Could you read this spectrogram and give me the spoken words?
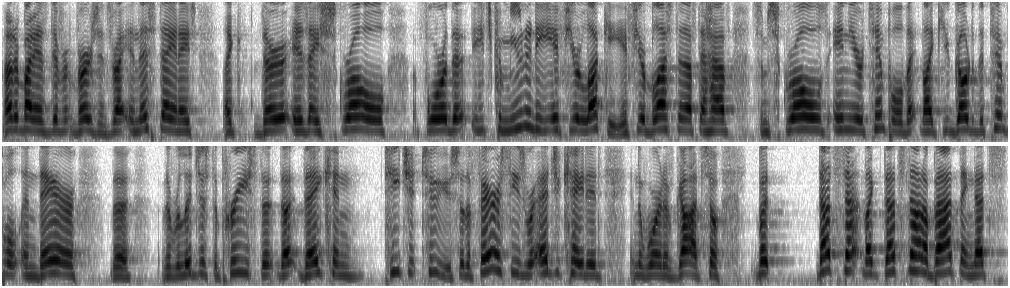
Not everybody has different versions, right? In this day and age, like there is a scroll for the, each community if you're lucky. If you're blessed enough to have some scrolls in your temple, that like you go to the temple and there the, the religious, the priests, the, the, they can teach it to you. So the Pharisees were educated in the Word of God. So, but that's not, like that's not a bad thing. That's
